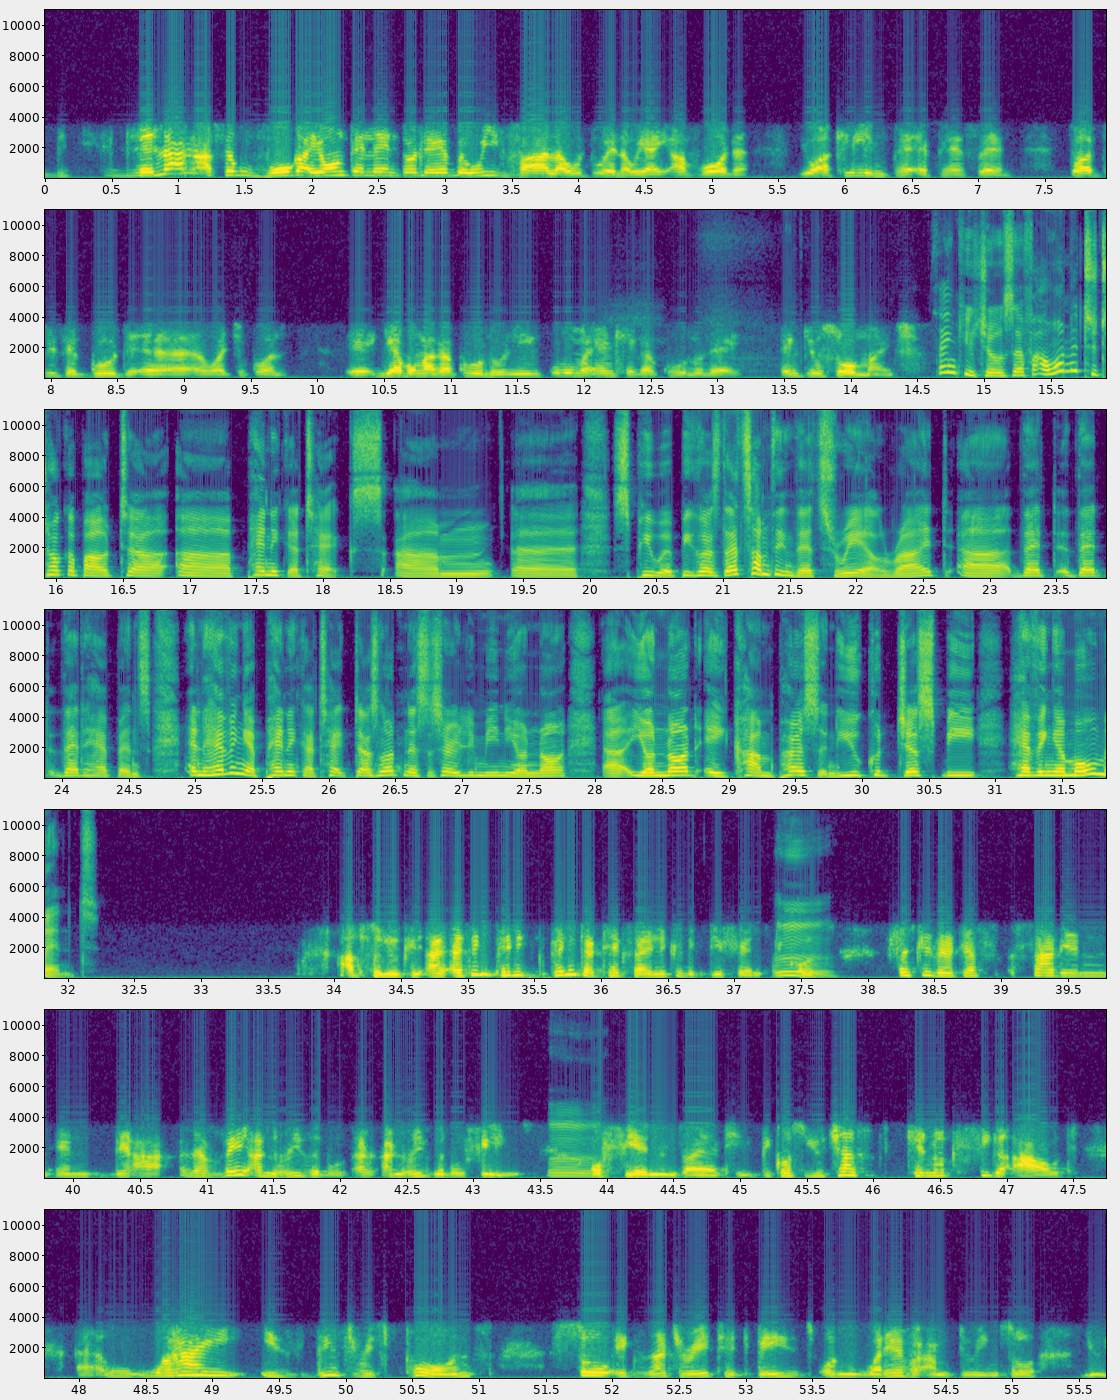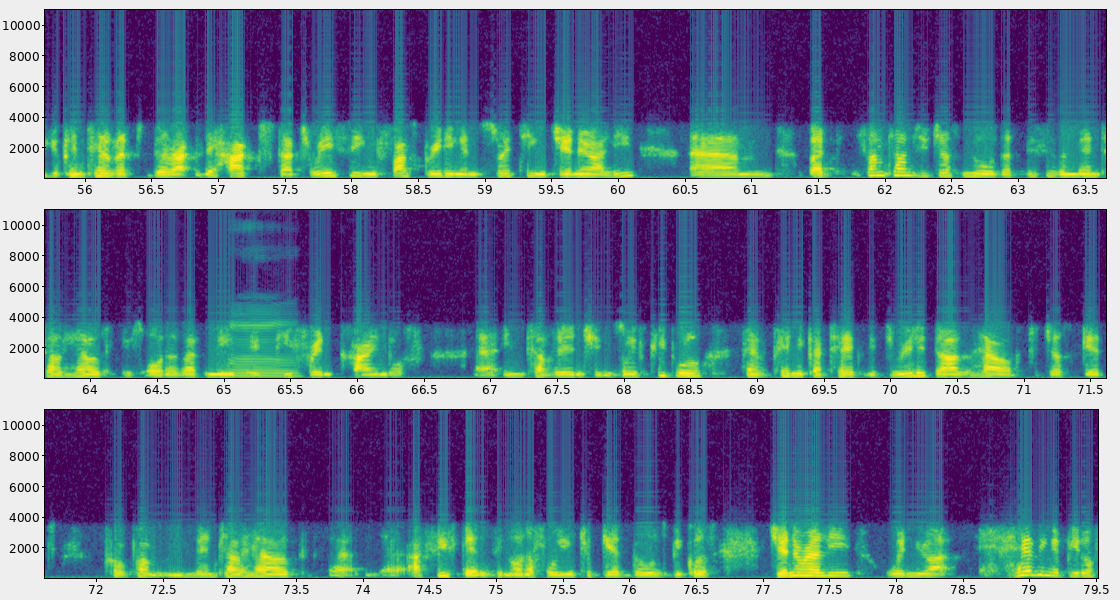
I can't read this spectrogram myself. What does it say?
lelanga sekuvuka yonke lento le bewuyivala uthi wena uyayiavoida you are killing a person that is a good uh, what you call ngiyabonga kakhulu inkulumo enhle kakhulu leyo thank you so much Thank you, Joseph. I wanted to talk about uh, uh, panic attacks, um, uh, Spiwe, because that's something that's real, right? Uh, that that that happens, and having a panic attack does not necessarily mean you're not uh, you're not a calm person. You could just be having a moment. Absolutely. I, I think panic, panic attacks are a little bit different because Mm. Firstly they're just sudden and they are they're very unreasonable uh, unreasonable feelings Mm. of fear and anxiety because you just cannot figure out uh, why is this response so exaggerated based on whatever I'm doing. So you, you can tell that the, the heart starts racing, fast breathing and sweating generally. Um, but sometimes you just know that this is a mental health disorder that needs Mm. a different kind of uh, intervention. So if people have panic attacks, it really does help to just get proper mental health uh, assistance in order for you to get those. Because generally, when you are having a bit of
